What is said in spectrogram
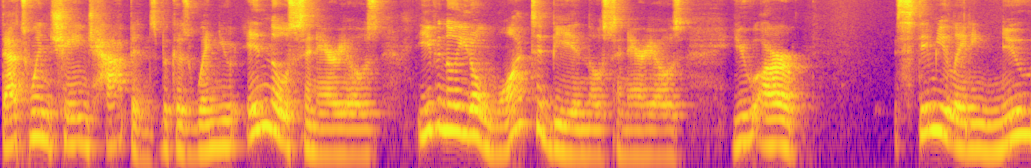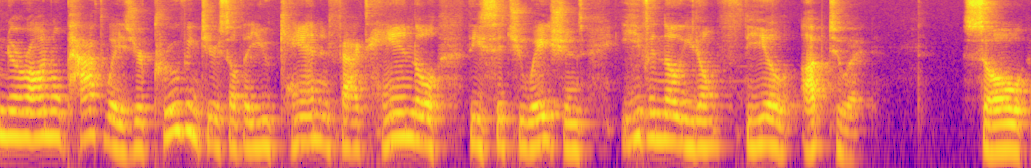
that's when change happens because when you're in those scenarios, even though you don't want to be in those scenarios, you are stimulating new neuronal pathways. You're proving to yourself that you can, in fact, handle these situations even though you don't feel up to it. So,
